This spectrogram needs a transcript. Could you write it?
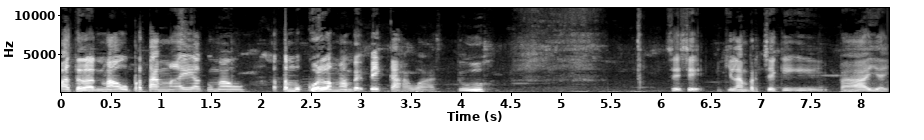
padahal mau pertama ya aku mau ketemu golem ambek PK waduh. Si si kilam berjeki bahaya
